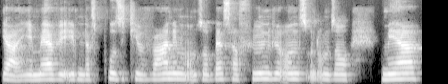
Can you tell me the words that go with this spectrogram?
ja, je mehr wir eben das Positive wahrnehmen, umso besser fühlen wir uns und umso mehr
